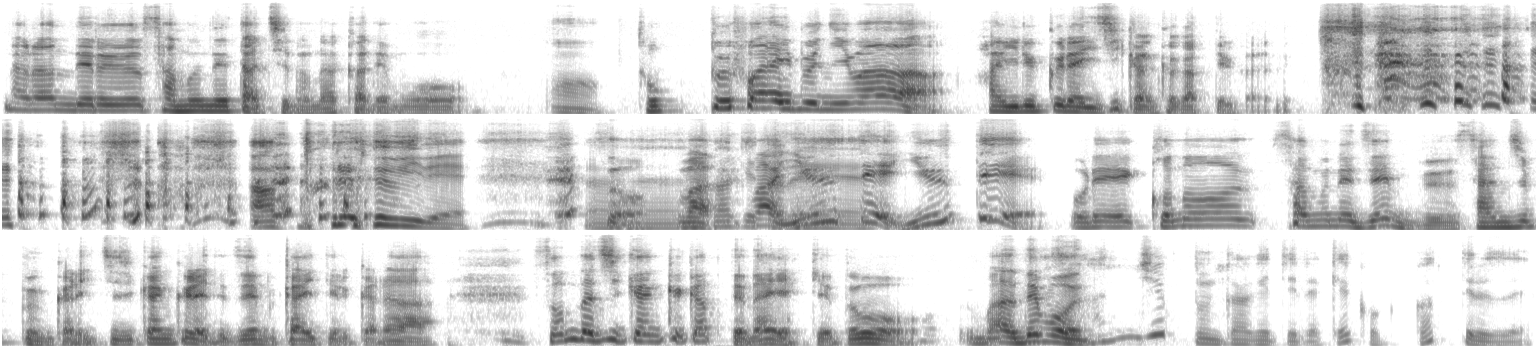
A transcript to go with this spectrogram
並んでるサムネたちの中でも、うん。トップ5には入るくらい時間かかってるからね。アップルグミで。そう。んまあ、まあ言うて、言うて、俺、このサムネ全部30分から1時間くらいで全部書いてるから、そんな時間かかってないけど、まあでも、い30分かけてりゃ結構かかってるぜ。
